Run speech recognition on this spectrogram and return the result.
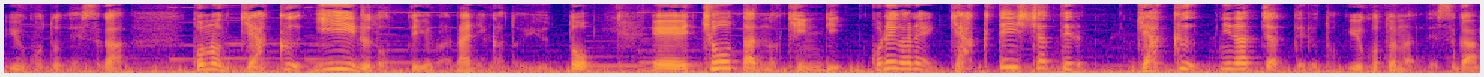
いうことですが、この逆イールドっていうのは何かというと、えー長短の金利、これがね、逆転しちゃってる。逆になっちゃってるということなんですが、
